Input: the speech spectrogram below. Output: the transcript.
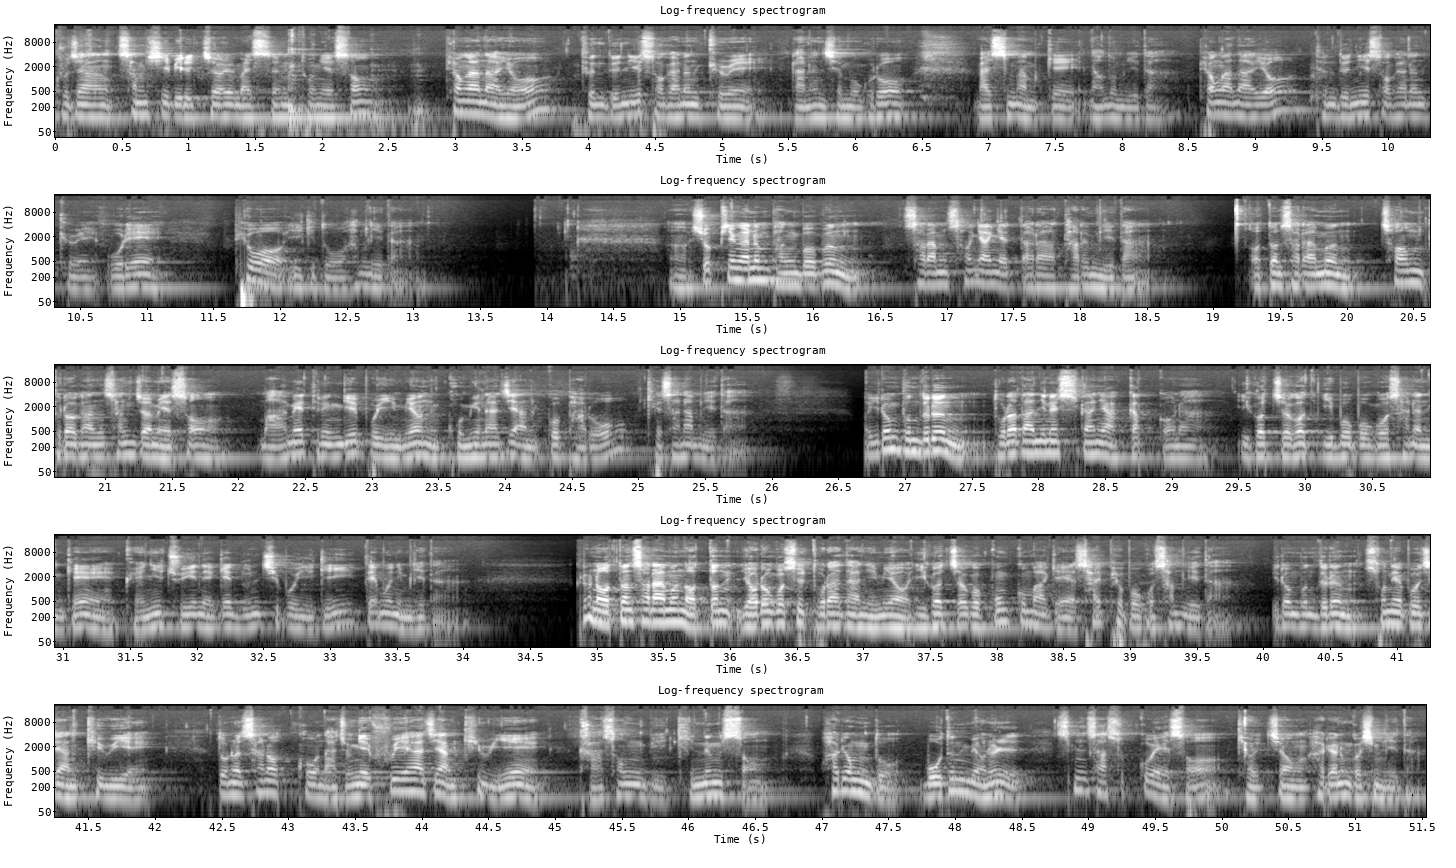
9장 31절 말씀 통해서 평안하여 든든히 서가는 교회라는 제목으로 말씀 함께 나눕니다. 평안하여 든든히 서가는 교회 올해 표어이기도 합니다. 어, 쇼핑하는 방법은 사람 성향에 따라 다릅니다. 어떤 사람은 처음 들어간 상점에서 마음에 드는 게 보이면 고민하지 않고 바로 계산합니다. 어, 이런 분들은 돌아다니는 시간이 아깝거나 이것저것 입어보고 사는 게 괜히 주인에게 눈치 보이기 때문입니다. 그러나 어떤 사람은 어떤 여러 곳을 돌아다니며 이것저것 꼼꼼하게 살펴보고 삽니다. 이런 분들은 손해보지 않기 위해 또는 사놓고 나중에 후회하지 않기 위해 가성비, 기능성, 활용도 모든 면을 심사숙고해서 결정하려는 것입니다.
